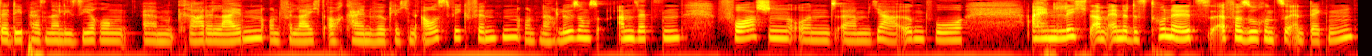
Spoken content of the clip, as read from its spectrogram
der Depersonalisierung ähm, gerade leiden und vielleicht auch keinen wirklichen Ausweg finden und nach Lösungsansätzen forschen und ähm, ja, irgendwo ein Licht am Ende des Tunnels äh, versuchen zu entdecken.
